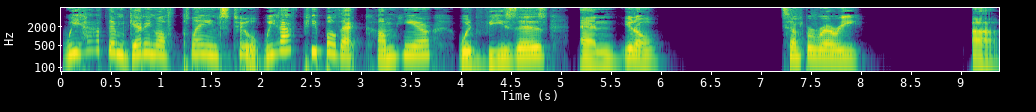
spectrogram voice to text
we have them getting off planes too. We have people that come here with visas and, you know, temporary, uh,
